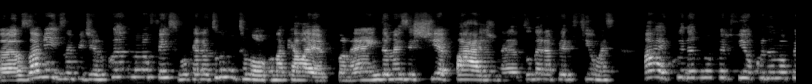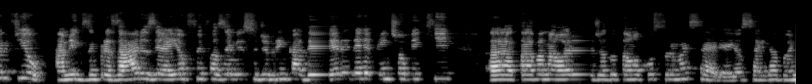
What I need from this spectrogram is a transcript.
Uh, os amigos me pedindo, cuida do meu Facebook, era tudo muito novo naquela época, né? Ainda não existia página, tudo era perfil, mas Ai, cuida do meu perfil, cuida do meu perfil. Amigos empresários, e aí eu fui fazendo isso de brincadeira e de repente eu vi que estava uh, na hora de adotar uma postura mais séria. Aí eu saí da Band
